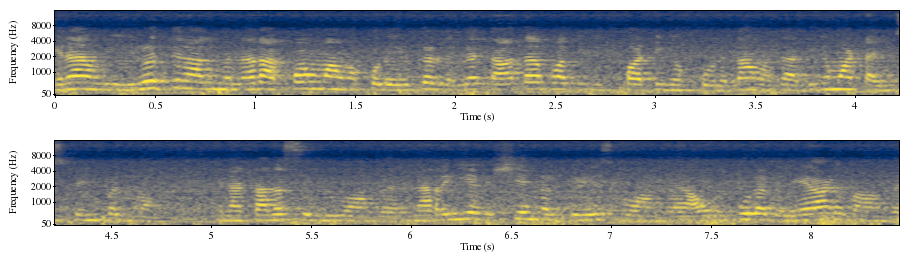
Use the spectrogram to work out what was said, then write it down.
ஏன்னா அவங்க இருபத்தி நாலு மணி நேரம் அப்பா அம்மா கூட இருக்கிறத விட தாத்தா பாட்டி பாட்டிங்க கூட தான் வந்து அதிகமாக டைம் ஸ்பெண்ட் பண்ணுவாங்க. ஏன்னா கதை சொல்லுவாங்க. நிறைய விஷயங்கள் பேசுவாங்க. அவங்க கூட விளையாடுவாங்க.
